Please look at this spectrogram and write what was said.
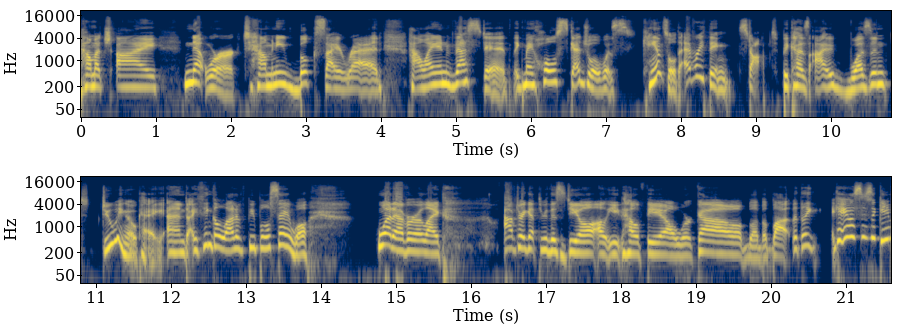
how much I networked, how many books I read, how I invested. Like my whole schedule was canceled. Everything stopped because I wasn't doing okay. And I think a lot of people say, well, whatever, like after I get through this deal, I'll eat healthy, I'll work out, blah, blah, blah. But like chaos is a game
